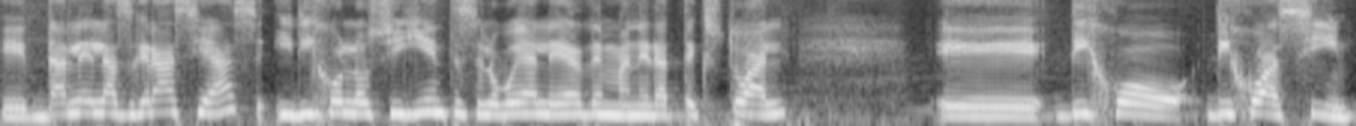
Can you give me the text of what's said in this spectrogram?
eh, darle las gracias y dijo lo siguiente, se lo voy a leer de manera textual. Eh, dijo, dijo así.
